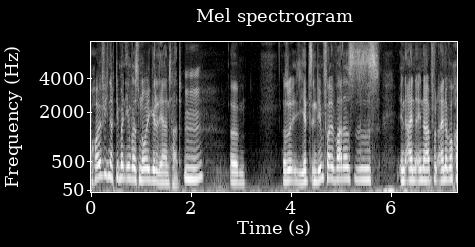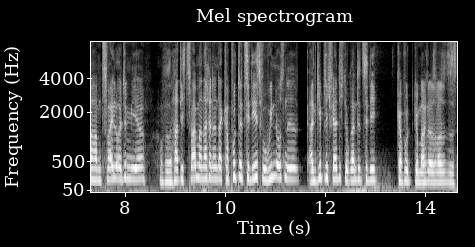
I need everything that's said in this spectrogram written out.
häufig nachdem man irgendwas neu gelernt hat. Mhm. Ähm, also jetzt in dem Fall war das, dieses, in ein, innerhalb von einer Woche haben zwei Leute mir, hatte ich zweimal nacheinander kaputte CDs, wo Windows eine angeblich fertig gebrannte CD kaputt gemacht hat. Das war so dieses,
